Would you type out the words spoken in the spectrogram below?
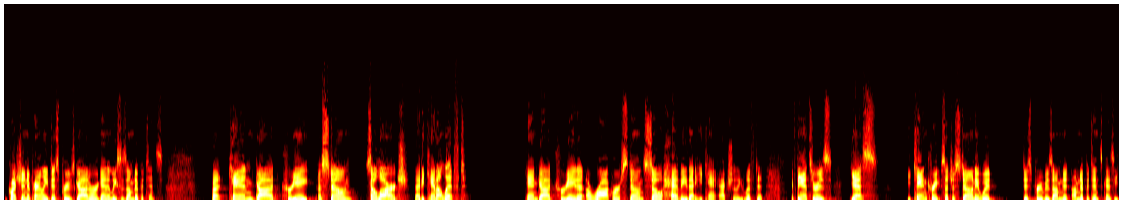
The question apparently disproves God, or again, at least his omnipotence. But can God create a stone so large that he cannot lift? Can God create a, a, rock or a stone so heavy that he can't actually lift it? If the answer is yes, he can create such a stone, it would disprove his omnipotence because he,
